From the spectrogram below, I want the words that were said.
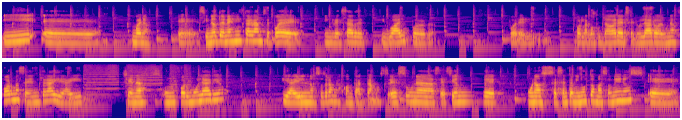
Y eh, bueno, eh, si no tenés Instagram se puede ingresar igual por, por, el, por la computadora, el celular o alguna forma, se entra y de ahí llenas un formulario y ahí nosotros nos contactamos. Es una sesión de unos 60 minutos más o menos eh,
